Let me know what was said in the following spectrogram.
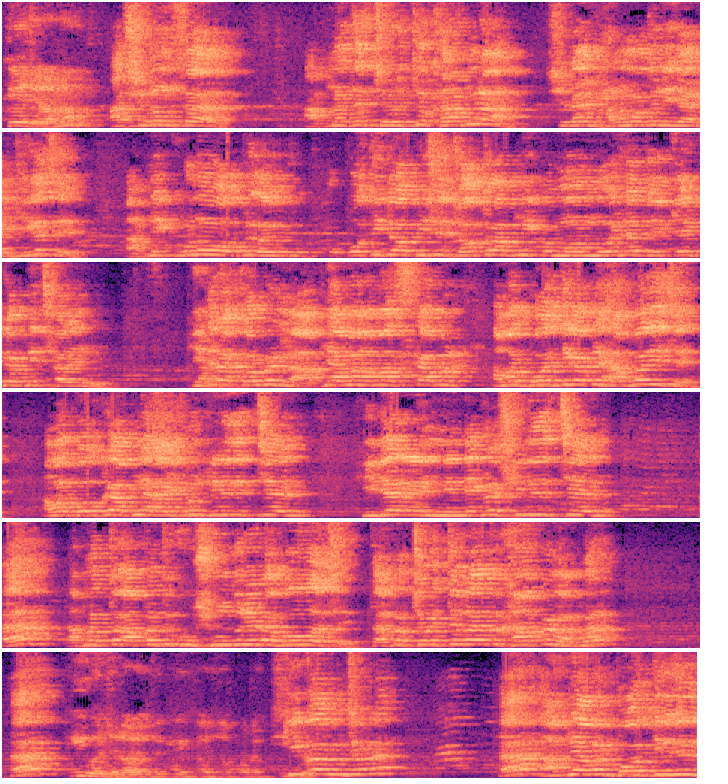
কি হয়েছে রানো আর শুনুন স্যার আপনার যে চরিত্র খারাপ না সেটা আমি ভালো মতনই জানি ঠিক আছে? আপনি কোনো প্রতিটা অফিসে যত আপনি মহিলাদের কেউ আপনি ছাড়েননি। কিন্তু করবেন না। আপনি আমার আমার আজকে আমার আমার বউয়ের দিকে আপনি হাত বাড়িয়েছেন। আমার বউকে আপনি আইফোন কিনে দিচ্ছেন। হিরের নেকলেস কিনে দিচ্ছেন হ্যাঁ? আপনার তো আপনার তো খুব সুন্দর একটা বউ আছে। তারপর চরিত্রটা এত খারাপ কেন আপনার? হ্যাঁ? কি হয়েছে করবেন ছোটা হ্যাঁ? আপনি আমার বউর দিকে যদি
